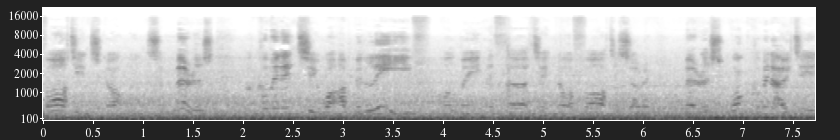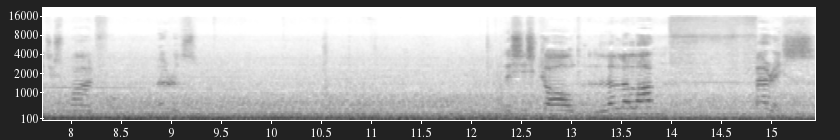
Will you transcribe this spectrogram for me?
40 in Scotland. Some mirrors. Coming into what I believe will be a 30, no a 40, sorry. Mirrors. One coming out here, just mindful. Mirrors. This is called Lalalan Ferris.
